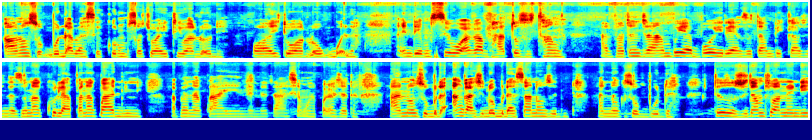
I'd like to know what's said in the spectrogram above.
anozobuda basekuru musi wacho waiti vadode waiti wado kubuda. Ende musiwo akabva atozotsamwa abva atondira ambuya bhoiri azotambika zvo ndazoona kule hapana kwaadini hapana kwaaenda ndati ashamwari pakashata. Anozobuda anga achidobuda sa anozodini haana kuzobuda. Tozozviita musi wanodi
